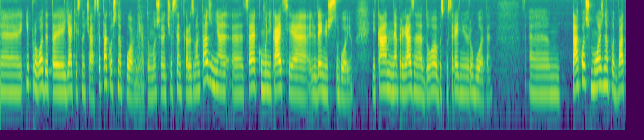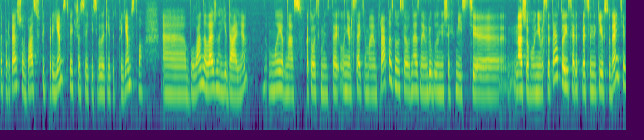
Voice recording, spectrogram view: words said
Е, і проводити якісно час. Це також наповнює, тому що частинка розвантаження е, це комунікація людей між собою, яка не прив'язана до безпосередньої роботи. Ем, також можна подбати про те, щоб у вас в підприємстві, якщо це якесь велике підприємство, е, була належна їдальня. Ми в нас в католицькому університеті маємо трапезну. Це одне з найулюбленіших місць нашого університету і серед працівників студентів.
